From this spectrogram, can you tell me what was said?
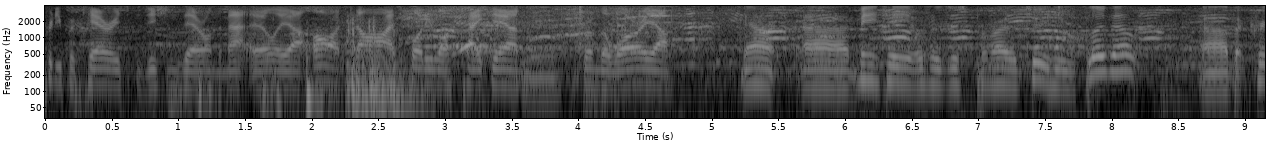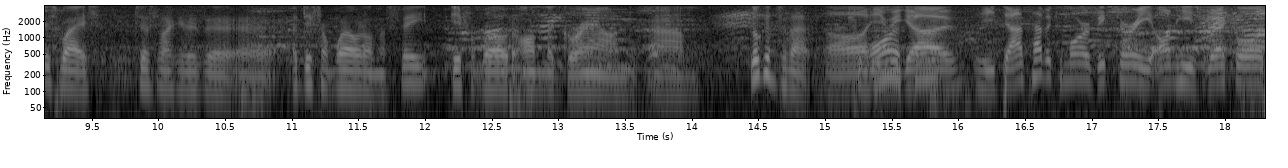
pretty precarious positions there on the mat earlier. Oh, nice body lock takedown from the Warrior. Now, uh, Mini T also just promoted to his blue belt, uh, but Chris Wase, just like it is a, a, a different world on the feet, different world on the ground. Um, looking for that. Oh, here we Kimura side. go. He does have a Kimura victory on his record.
